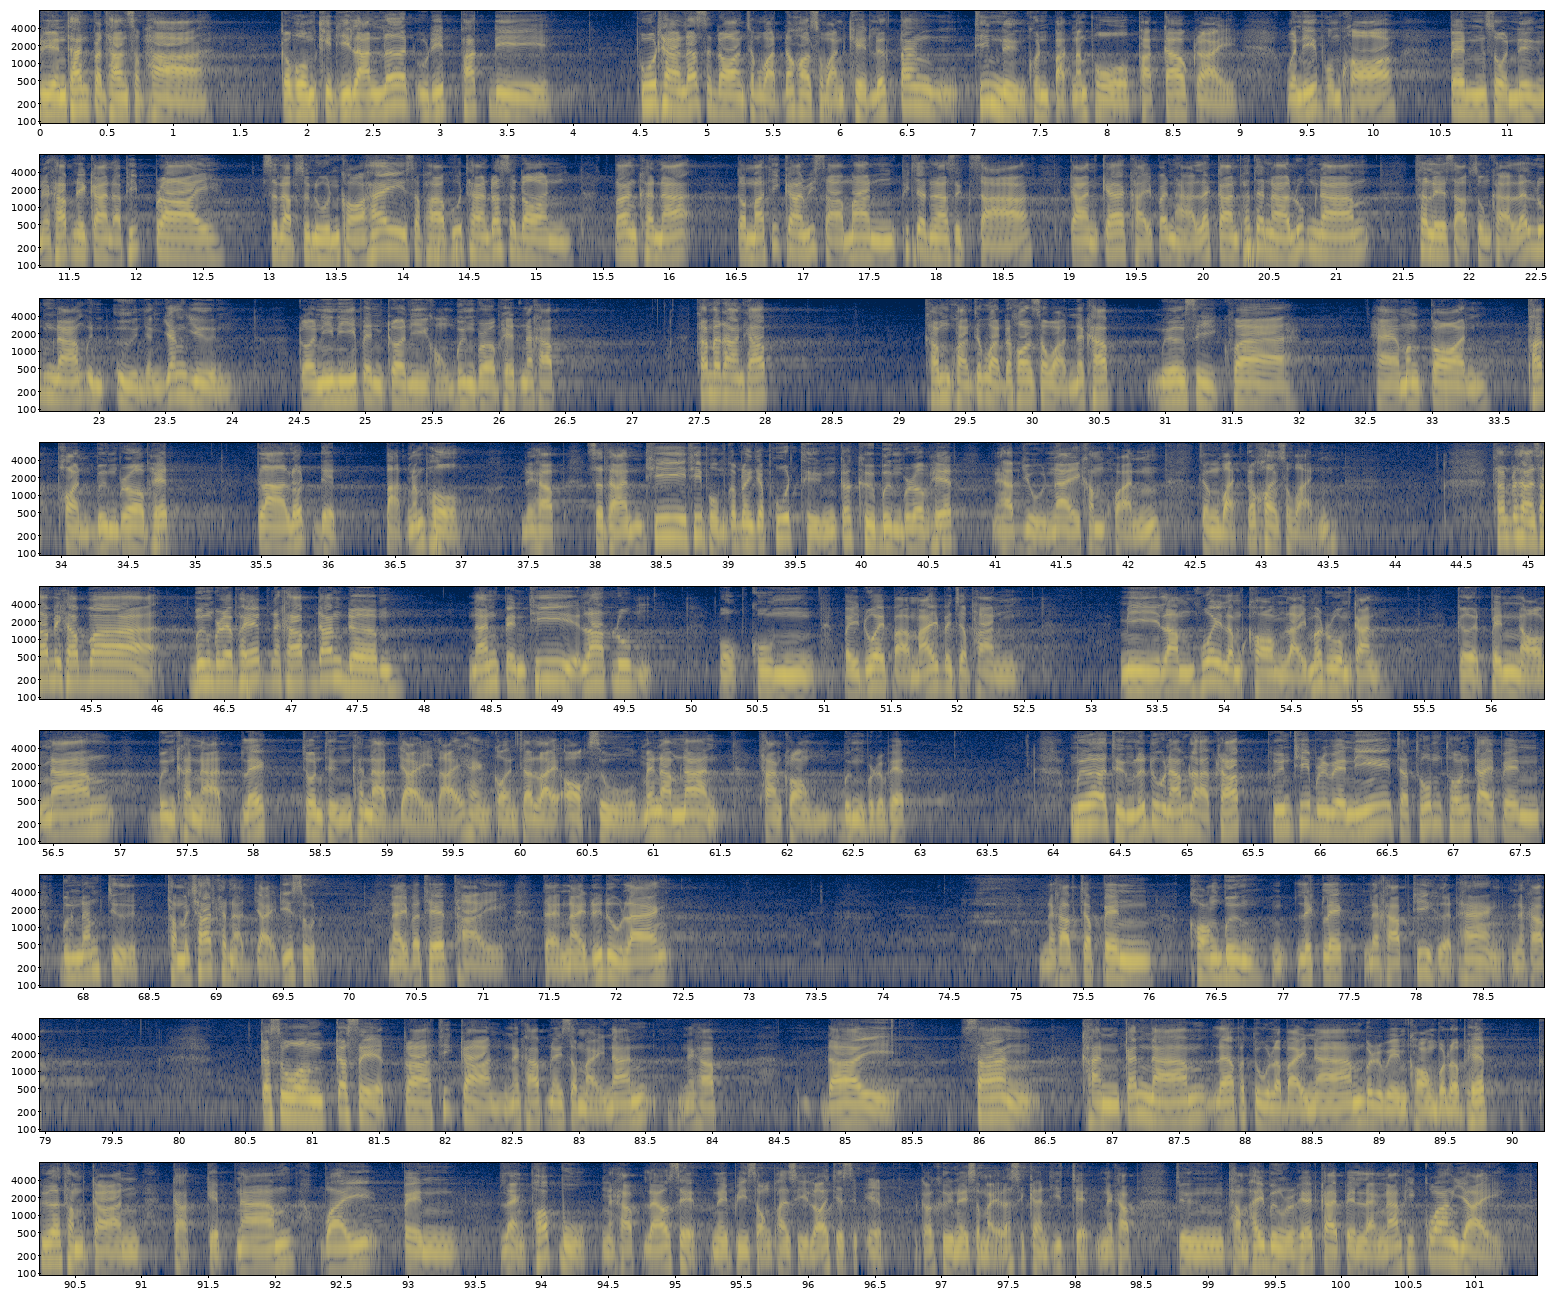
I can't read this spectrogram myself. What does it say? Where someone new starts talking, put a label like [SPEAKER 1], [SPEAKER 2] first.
[SPEAKER 1] เรียนท่านประธานสภา กับผมกิตติรันเลิศอุริศพักดี ผู้แทนรัษฎรจังหวัดนครสวรรค์เขตเลือกตั้งที่หนึ่งคนปากน้ำโพพักก้าวไกล วันนี้ผมขอเป็นส่วนหนึ่งนะครับในการอภิปรายสนับสนุนขอให้สภาผู้แทนรัษฎร ตั้งคณะกรรมธิการวิสามันพิจารณาศึกษา การแก้ไขปัญหาและการพัฒนาลุ่มน้ำทะเลสาบสงขลาและลุ่มน้ำอื่น ๆ อย่างยั่งยืน กรณีนี้เป็นกรณีของบึงบรเพชรนะครับท่านประธานครับ คำขวัญจังหวัดนครสวรรค์นะครับ เมืองสี่แควแห่มังกร พักผ่อนบึงบรอเพชร ปลารสเด็ด ปากน้ำโพนะครับ สถานที่ที่ผมกำลังจะพูดถึงก็คือบึงบรอเพชรนะครับ อยู่ในคำขวัญจังหวัดนครสวรรค์ ท่านประธานทราบไหมครับว่าบึงบรอเพชรนะครับดั้งเดิมนั้นเป็นที่ราบลุ่มปกคลุมไปด้วยป่าไม้เบญจพรรณมีลำห้วยลำคลองไหลมารวมกัน เกิดเป็นหนองน้ำบึงขนาดเล็ก จนถึงขนาดใหญ่หลายแห่งก่อนจะไหลออกสู่แม่น้ำน่านทางคลองบึงบรเพชรเมื่อถึงฤดูน้ำหลากครับ พื้นที่บริเวณนี้จะท่วมท้นกลายเป็นบึงน้ำจืด ธรรมชาติขนาดใหญ่ที่สุดในประเทศไทย แต่ในฤดูแล้งนะครับจะเป็นคลองบึงเล็กๆนะครับที่เหือดแห้งนะครับ กระทรวงเกษตรตราธิการนะครับในสมัยนั้นนะครับได้สร้าง คันกั้นน้ำและประตูระบายน้ำบริเวณคลองบรเพชรเพื่อทำการกักเก็บน้ำไว้เป็นแหล่งเพาะปลูกนะครับแล้วเสร็จในปี 2471 ก็คือในสมัยรัชกาลที่7นะครับจึงทำให้บึงบรเพชรกลายเป็นแหล่งน้ำที่กว้างใหญ่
